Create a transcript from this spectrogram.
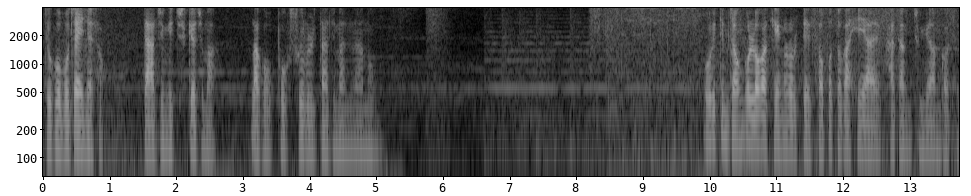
두고 보자 이 녀석 나중에 죽여주마 라고 복수를 다짐하는 아무 우리 팀 정글러가 갱을 올 때 서포터가 해야 할 가장 중요한 것은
